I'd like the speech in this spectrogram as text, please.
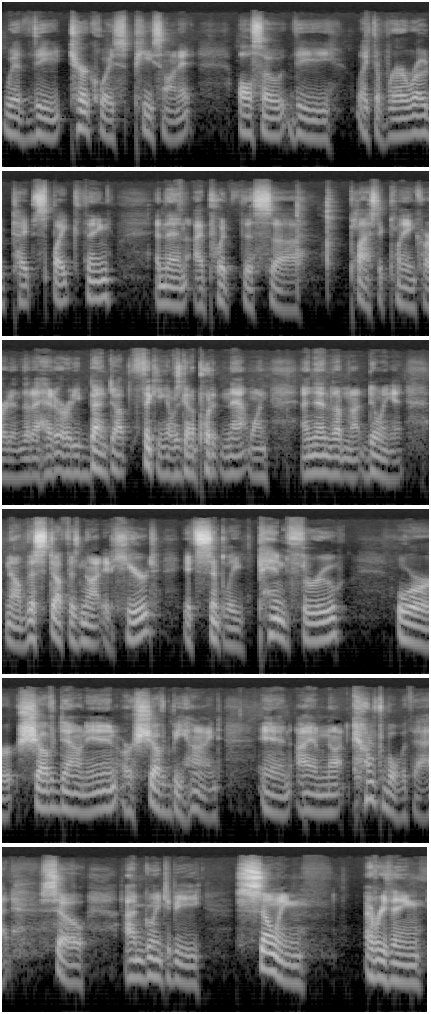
with the turquoise piece on it. Also the, like the railroad type spike thing. And then I put this uh, plastic playing card in that I had already bent up thinking I was gonna put it in that one and ended up not doing it. Now this stuff is not adhered. It's simply pinned through or shoved down in or shoved behind. And I am not comfortable with that. So I'm going to be sewing everything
